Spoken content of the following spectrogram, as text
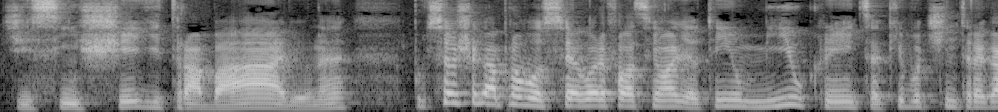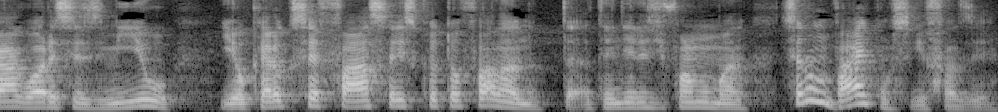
de se encher de trabalho, né? Porque se eu chegar para você agora e falar assim, olha, eu tenho mil clientes aqui, vou te entregar agora esses mil e eu quero que você faça isso que eu estou falando, atender eles de forma humana, você não vai conseguir fazer.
